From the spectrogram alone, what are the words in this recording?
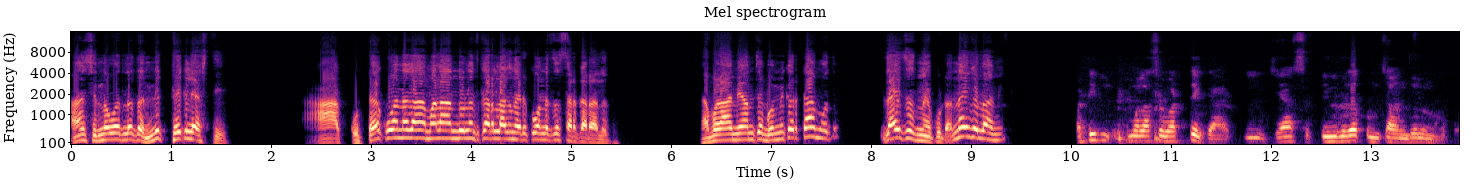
ऐंशी नव्वदला तर नीट फेकले असते. कुठं कोणाला मला आंदोलन करायला लागणार कोणाचं सरकार आलं ते त्यामुळे आम्ही आमच्या भूमिकेवर काम होतं. जायचंच नाही कुठं. नाही गेलो आम्ही. पाटील तुम्हाला असं वाटतंय का की ज्या सत्तेविरोधात तुमचं आंदोलन होतं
